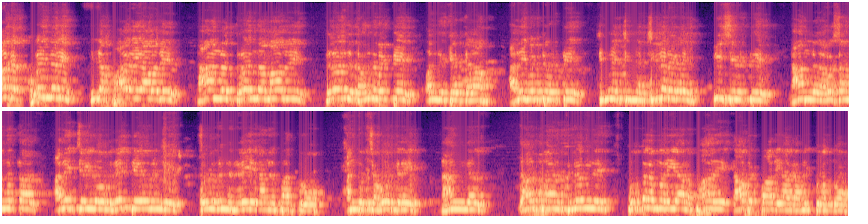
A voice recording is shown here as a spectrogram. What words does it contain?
ஆக குறைந்தது இந்த பாறையாவது நாங்கள் திறந்த மாதிரி திறந்து தந்துவிட்டு வந்து கேட்கலாம். அதை விட்டு விட்டு சின்ன சின்ன சில்லறைகளை வீசிவிட்டு நாங்கள் அரசாங்கத்தால் அதை செய்தோம் இதை செய்தோம் என்று சொல்லுகின்ற நிலையை நாங்கள் பார்க்கிறோம். அன்பு சகோதரர்களே நாங்கள் யாழ்ப்பாணத்திலிருந்து புத்தளம் வரையான பாதையை காவற் பாதையாக அமைத்து வந்தோம்.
